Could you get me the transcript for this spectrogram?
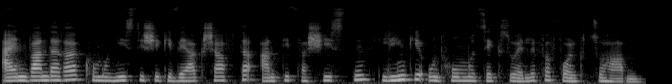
Einwanderer, kommunistische Gewerkschafter, Antifaschisten, Linke und Homosexuelle verfolgt zu haben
